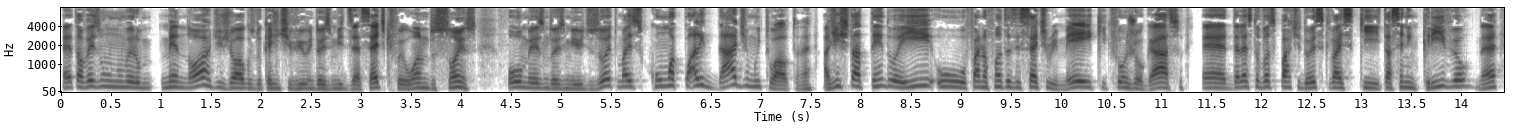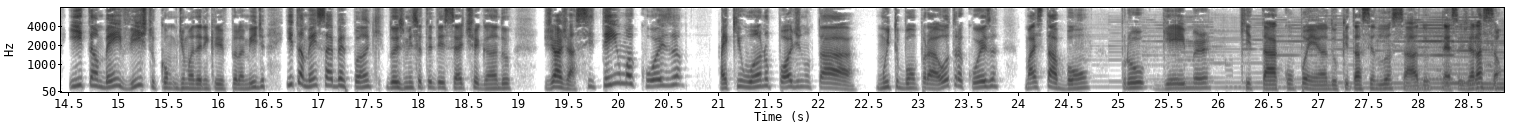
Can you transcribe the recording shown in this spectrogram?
é talvez um número menor de jogos do que a gente viu em 2017, que foi o ano dos sonhos, ou mesmo 2018, mas com uma qualidade muito alta, né? A gente tá tendo aí o Final Fantasy VII Remake, que foi um jogaço, é, The Last of Us Part 2, que, vai, que tá sendo incrível, né? E também visto como, de maneira incrível pela mídia, e também Cyberpunk 2077 chegando já já. Se tem uma coisa, é que o ano pode não estar tá muito bom para outra coisa, mas tá bom pro gamer que tá acompanhando o que tá sendo lançado nessa geração.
